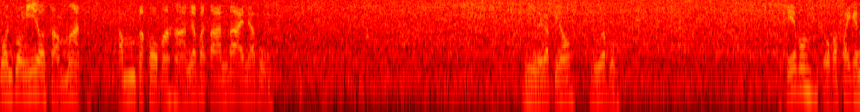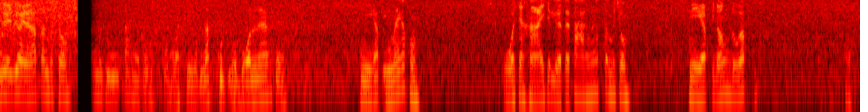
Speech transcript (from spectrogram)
บอนพวกนี้เราสามารถทำประกอบอาหารรับประทานได้นะครับผม นี่นะครับพี่น้องดูครับผมโอเคผมเราก็ไปกันเรื่อยๆนะครับท่านผู้ชมท่านผู้ชมทุกท่านครับผมผมมาเจอกับนักขุดหัวบอลแล้วนะครับผมนี่ครับเห็นไหมครับผมหัวจะหายจะเหลือแต่ตางนะครับท่านผู้ชม นี่ครับพี่น้องดูครับโอ้โห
